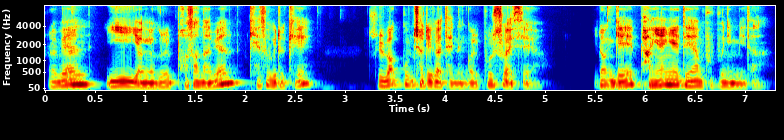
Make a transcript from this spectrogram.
그러면 이 영역을 벗어나면 계속 이렇게 줄바꿈 처리가 되는 걸 볼 수가 있어요. 이런 게 방향에 대한 부분입니다.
